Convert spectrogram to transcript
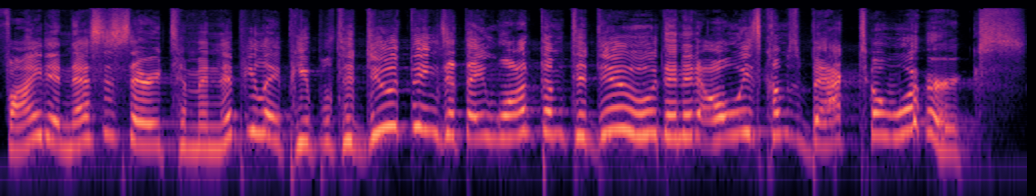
find it necessary to manipulate people to do things that they want them to do, then it always comes back to works.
